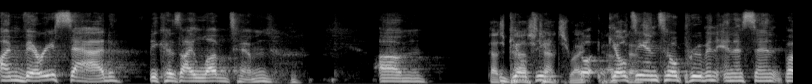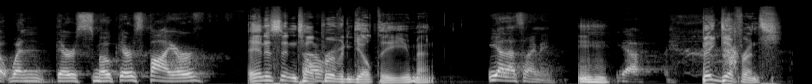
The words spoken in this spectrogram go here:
I'm very sad because I loved him. Um, That's past guilty, tense, right? Past guilty tense. until proven innocent. But when there's smoke, there's fire. Innocent until Oh. proven guilty. You meant. Yeah, that's what I mean. Mhm. Yeah. Big difference.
